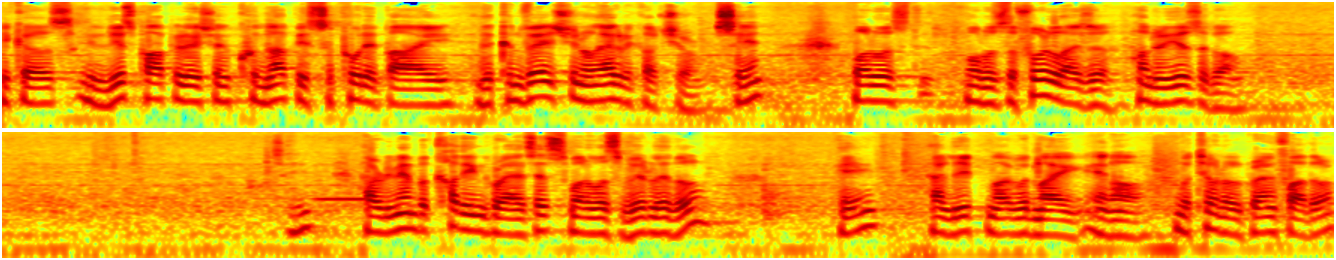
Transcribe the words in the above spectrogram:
because this population could not be supported by the conventional agriculture. See, what was what was the fertilizer 100 years ago? See, I remember cutting grasses when I was very little. Okay, I lived my, with my you know maternal grandfather.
